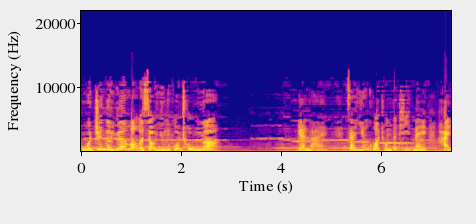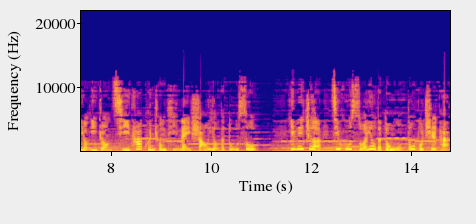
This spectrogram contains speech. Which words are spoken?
我真的冤枉了小萤火虫啊！原来，在萤火虫的体内含有一种其他昆虫体内少有的毒素，因为这几乎所有的动物都不吃它。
